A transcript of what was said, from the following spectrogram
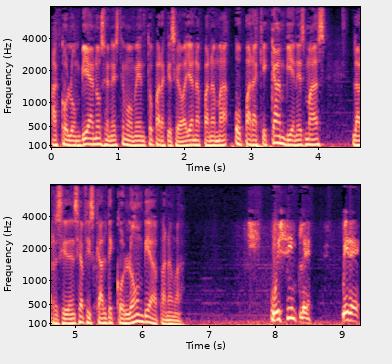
a colombianos en este momento para que se vayan a Panamá o para que cambien, es más, la residencia fiscal de Colombia a Panamá? Muy simple. Mire,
